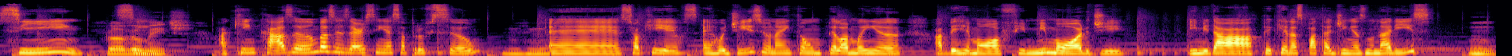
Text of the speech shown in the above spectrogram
Sim. Provavelmente. Sim. Aqui em casa, ambas exercem essa profissão. Uhum. É, só que é rodízio, né? Então, pela manhã, a Behemoth me morde e me dá pequenas patadinhas no nariz. Hum.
